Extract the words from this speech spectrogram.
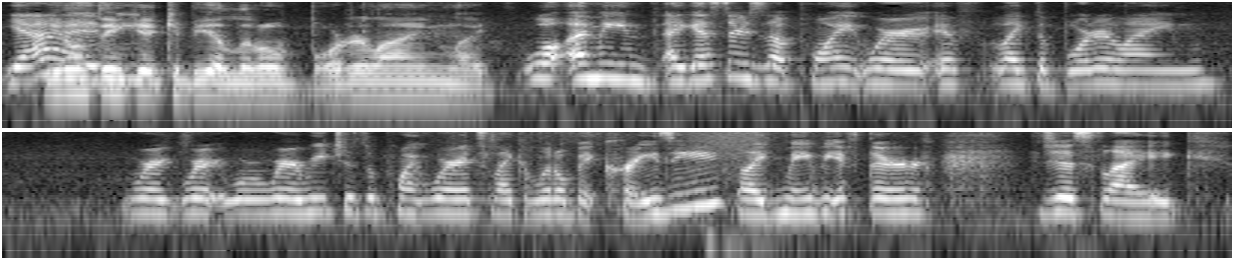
Yeah. you don't I think mean- it could be a little borderline, like Well, I mean, I guess there's a point where if like the borderline, where where where, where it reaches a point where it's like a little bit crazy. Like maybe if they're just like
